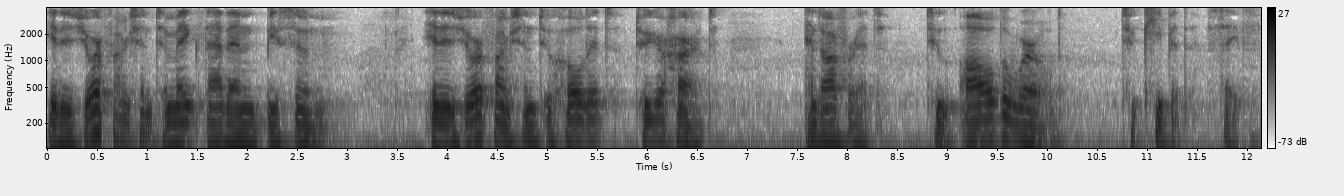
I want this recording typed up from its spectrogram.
It is your function to make that end be soon. It is your function to hold it to your heart and offer it to all the world to keep it safe.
